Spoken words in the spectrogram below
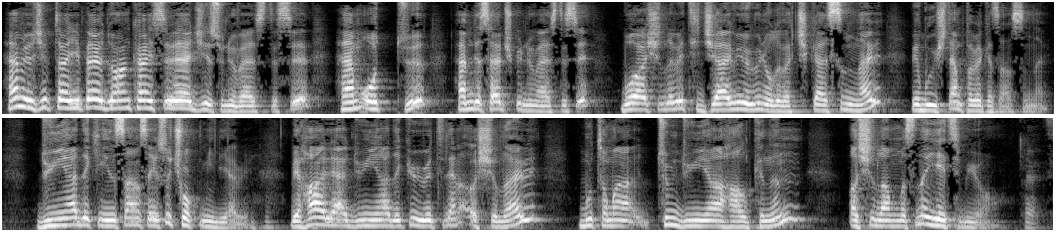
Hem Recep Tayyip Erdoğan Kayseri Erciyes Üniversitesi hem ODTÜ hem de Selçuk Üniversitesi bu aşıları ticari ürün olarak çıkarsınlar ve bu işten para kazansınlar. Dünyadaki insan sayısı çok milyar ve hala dünyadaki üretilen aşılar bu tamam tüm dünya halkının aşılanmasına yetmiyor. Evet.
